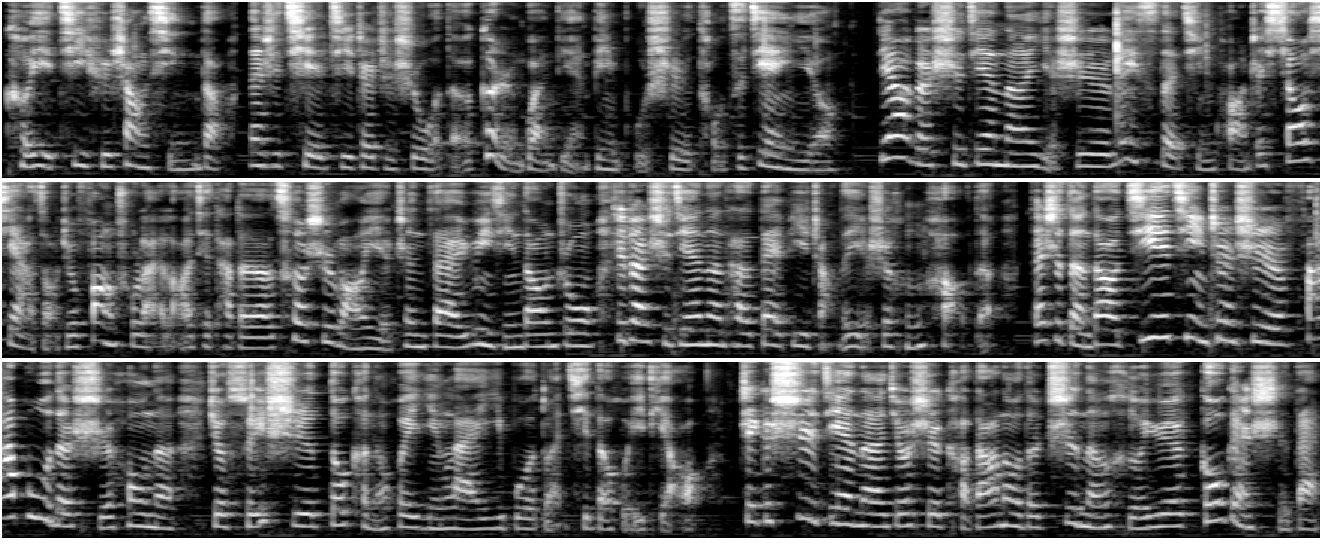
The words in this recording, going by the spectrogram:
可以继续上行的。但是切记，这只是我的个人观点，并不是投资建议哦。第二个事件呢，也是类似的情况。这消息啊早就放出来了，而且它的测试网也正在运行当中。这段时间呢，它的代币涨得也是很好的。但是等到接近正式发布的时候呢，就随时都可能会迎来一波短期的回调。这个事件呢，就是 Cardano 的智能合约 Gogan 时代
